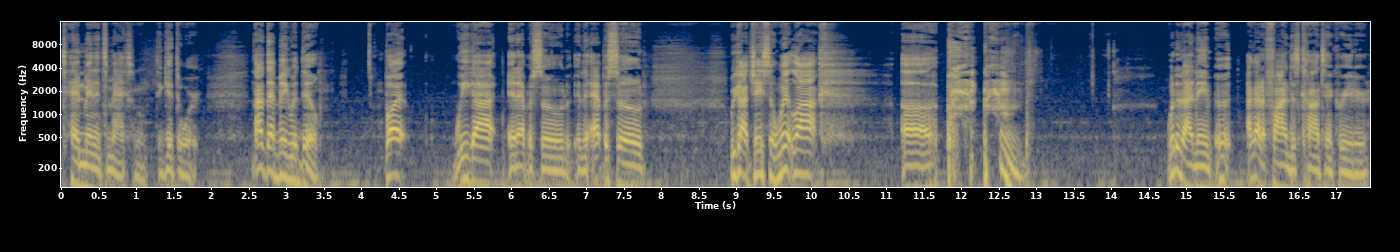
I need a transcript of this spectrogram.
ten minutes maximum to get to work. Not that big of a deal, but we got an episode. In the episode, we got Jason Whitlock. Uh, what did I name? Uh, I gotta find this content creator.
